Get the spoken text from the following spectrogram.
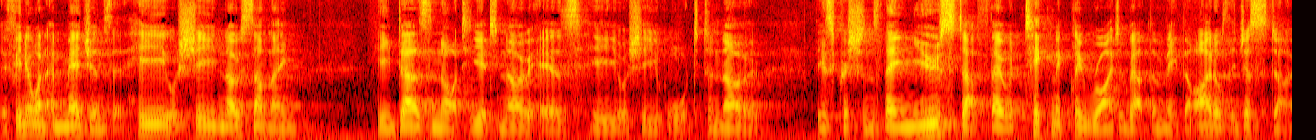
if anyone imagines that he or she knows something he does not yet know as he or she ought to know. These Christians, they knew stuff. They were technically right about the meat. The idols, they're just stone.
